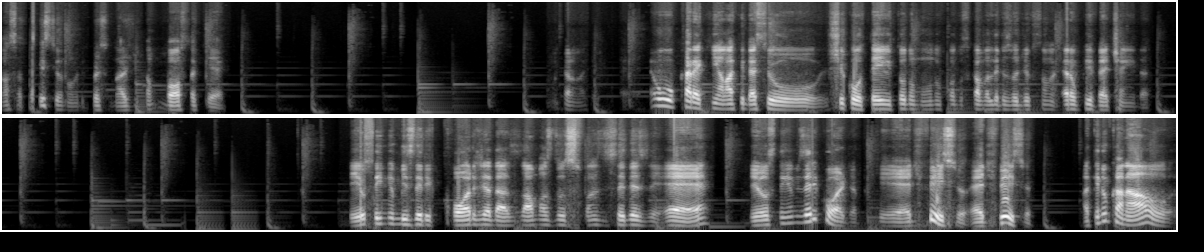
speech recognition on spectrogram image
Nossa, até esqueci o nome do personagem, tão bosta que é. É o carequinha lá que desce o chicoteio em todo mundo quando os Cavaleiros Zodíacos eram pivete ainda. Deus tenha misericórdia das almas dos fãs de CDZ. É, Deus tenha misericórdia, porque é difícil, é difícil. Aqui no canal,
